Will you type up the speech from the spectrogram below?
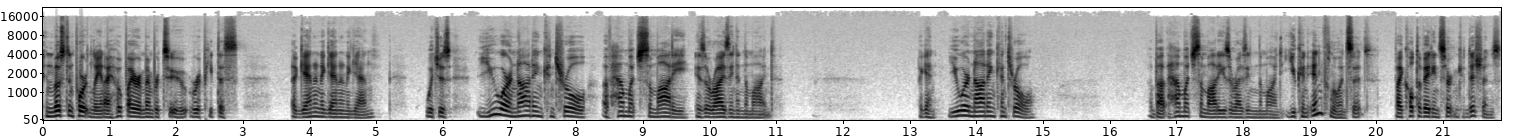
And most importantly, and I hope I remember to repeat this again and again and again, which is you are not in control of how much samadhi is arising in the mind. Again, you are not in control about how much samadhi is arising in the mind. You can influence it by cultivating certain conditions,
